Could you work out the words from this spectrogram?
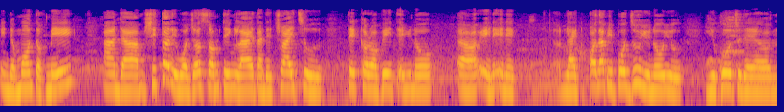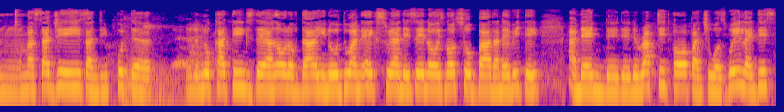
in the month of may and um, she thought it was just something light and they tried to take care of it you know uh, in, in a like other people do you know you you go to the um, massages and you put the, the local things there and all of that, you know, do an x-ray and they say, no, it's not so bad and everything. And then they, they, they wrapped it up and she was going like this.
